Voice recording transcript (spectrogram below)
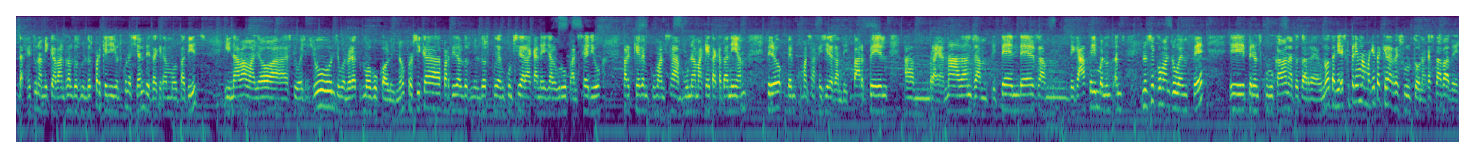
de fet, una mica abans del 2002, perquè ell i jo ens coneixíem des de que érem molt petits i anàvem allò a estiuejar junts i bueno, era tot molt bucòlic, no? Però sí que a partir del 2002 podem considerar que neix el grup en sèrio perquè vam començar amb una maqueta que teníem, però vam començar a fer gires amb Deep Purple, amb Brian Adams, amb Pretenders, amb The Gathering, bueno, ens, no sé com ens ho vam fer, eh, però ens col·locaven a tot arreu, no? Tenia, és que teníem una maqueta que era resultona, que estava bé.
